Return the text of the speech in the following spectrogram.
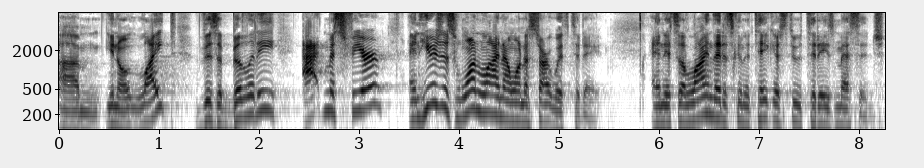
um, you know, light, visibility, atmosphere. And here's this one line I want to start with today. And it's a line that is going to take us through today's message.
